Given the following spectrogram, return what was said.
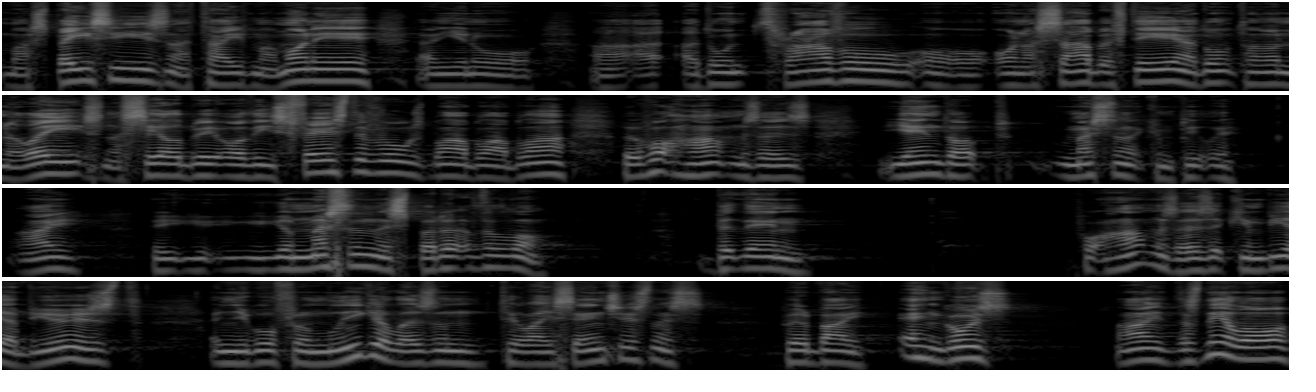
my, spices and I tithe my money and, you know, I, I don't travel on a Sabbath day and I don't turn on the lights and I celebrate all these festivals, blah, blah, blah. But what happens is you end up missing it completely. Aye? You're missing the spirit of the law. But then what happens is it can be abused and you go from legalism to licentiousness, whereby anything goes. Aye, there's no law.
